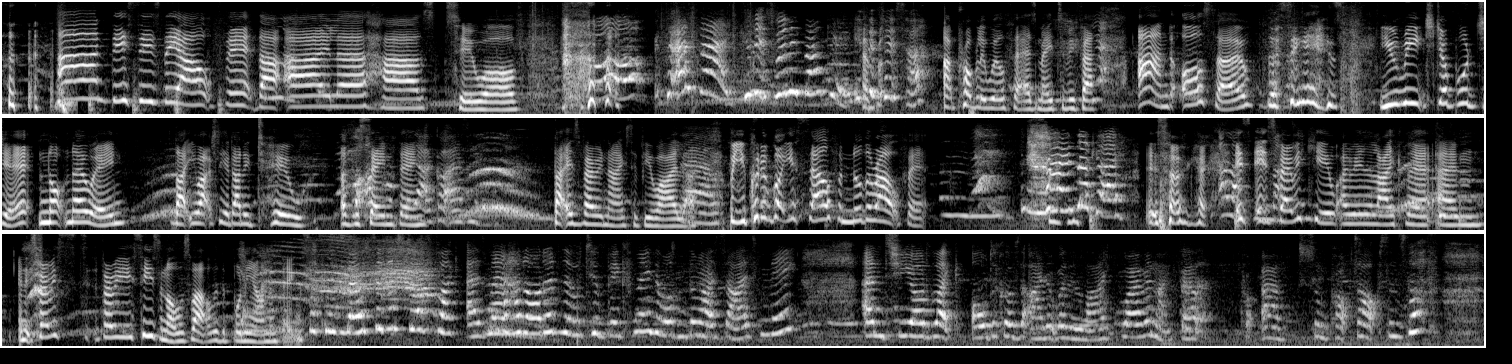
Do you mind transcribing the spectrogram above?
And this is the outfit that Isla has two of. Oh, it's Esme, because it's really baggy. If it fits her. That probably will fit Esme to be fair. And also, the thing is, you reached your budget not knowing that you actually had added two of the same thing. Yeah, I got Esme. That is very nice of you, Isla. Yeah. But you could have got yourself another outfit. it's okay. It's okay. It's it's very cute. I really like the um and it's very very seasonal as well with the bunny on and things. Because most of the stuff like Esme had ordered, they were too big for me. They wasn't the right size for me. And she ordered like older clothes that I don't really like wearing, like belt, uh, some crop tops and stuff.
